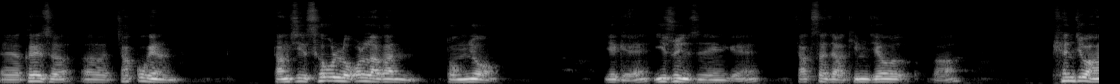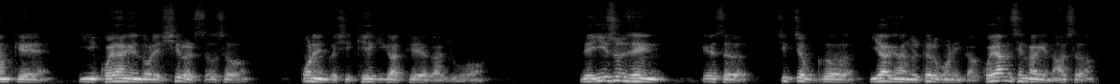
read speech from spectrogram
에, 그래서 어, 작곡에는 당시 서울로 올라간 동료에게 이수인 선생에게 작사자 김재호가 편지와 함께 이 고향의 노래 시를 써서 보낸 것이 계기가 되어 가지고 근데 이 선생께서 직접 그 이야기하는 걸 들어보니까 고향 생각이 나서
